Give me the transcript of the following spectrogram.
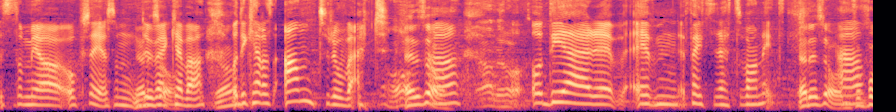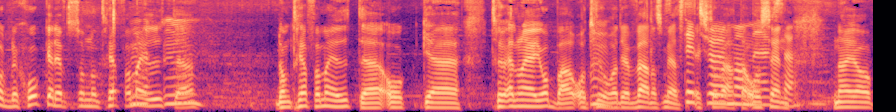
som jag också är, som det du verkar vara. Ja. Och det kallas antrovert. Är det så? Ja. Och det är eh, faktiskt rätt så vanligt. Ja det är så. Ja. Mm, För folk blir chockade eftersom de träffar mig ute. De träffar mig ute och, eh, tror, eller när jag jobbar och tror att jag är världens mest Mm. Det tror jag extroverta. Och sen också. när jag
